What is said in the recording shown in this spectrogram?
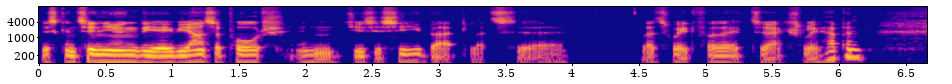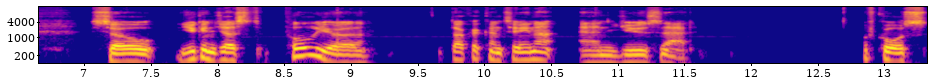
discontinuing the AVR support in GCC, but let's let's wait for it to actually happen. So you can just pull your Docker container and use that. Of course,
